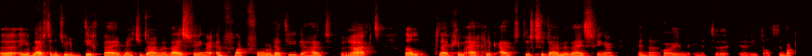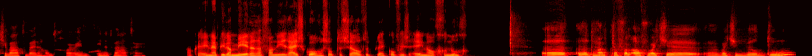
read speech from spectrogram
Eh, en je blijft er natuurlijk dichtbij met je duim en wijsvinger. En vlak voordat hij de huid raakt, dan knijp je hem eigenlijk uit tussen duim en wijsvinger. En dan gooi je hem in het, eh, je hebt altijd een bakje water bij de hand, gooi je hem in het water. Oké, en heb je dan meerdere van die rijstkorrels op dezelfde plek? Of is één al genoeg? Het hangt ervan af wat je, wat je wilt doen.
